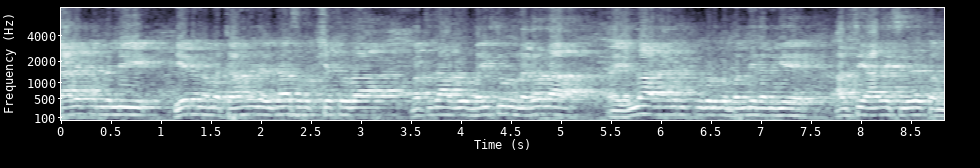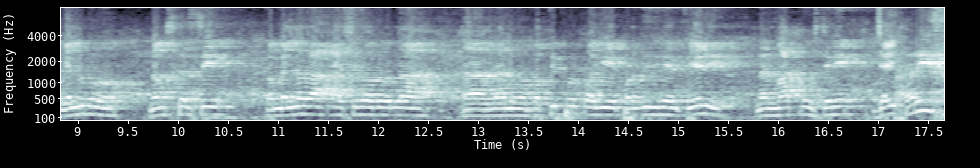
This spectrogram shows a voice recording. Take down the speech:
ಕಾರ್ಯಕ್ರಮದಲ್ಲಿ ಏನು ನಮ್ಮ ಚಾಮರಾಜ ವಿಧಾನಸಭಾ ಕ್ಷೇತ್ರದ ಮತದಾರರು ಮೈಸೂರು ನಗರದ ಎಲ್ಲ ನಾಗರಿಕರುಗಳನ್ನು ಬಂದು ನನಗೆ ಅರಸಿ ಹಾರೈಸಿದರೆ ತಮಗೆಲ್ಲರೂ ನಮಸ್ಕರಿಸಿ, ತಮ್ಮೆಲ್ಲರ ಆಶೀರ್ವಾದವನ್ನು ನಾನು ಭಕ್ತಿಪೂರ್ವಕವಾಗಿ ಪಡೆದಿದ್ದೀನಿ ಅಂತ ಹೇಳಿ ನಾನು ಮಾತು ಮುಗಿಸ್ತೀನಿ. ಜೈ ಹರೀಶ್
